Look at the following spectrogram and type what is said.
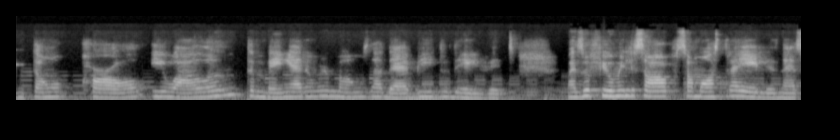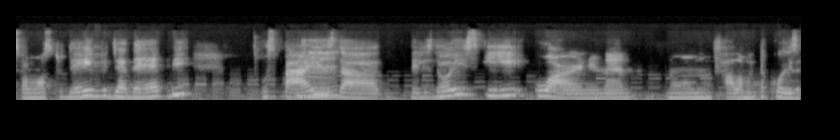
Então o Carl e o Alan também eram irmãos da Debbie e do David. Mas o filme ele só, só mostra eles, né? Só mostra o David, a Debbie, os pais Uhum. da, deles dois e o Arne, né? Não, não fala muita coisa.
